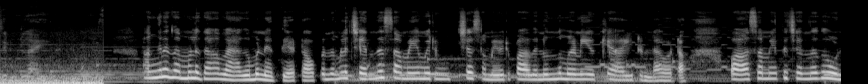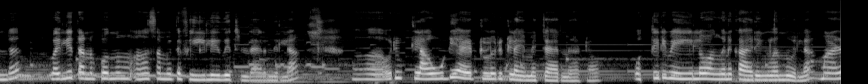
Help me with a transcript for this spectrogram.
സിബ് ലൈൻ അങ്ങനെ നമ്മൾ ഇതാ വാഗമൺ എത്തി കേട്ടോ അപ്പം നമ്മൾ ചെന്ന സമയം ഒരു ഉച്ച സമയം ഒരു പതിനൊന്ന് മണിയൊക്കെ ആയിട്ടുണ്ടാവും കേട്ടോ. അപ്പോൾ ആ സമയത്ത് ചെന്നതുകൊണ്ട് വലിയ തണുപ്പൊന്നും ആ സമയത്ത് ഫീൽ ചെയ്തിട്ടുണ്ടായിരുന്നില്ല. ഒരു ക്ലൗഡി ആയിട്ടുള്ളൊരു ക്ലൈമറ്റ് ആയിരുന്നു കേട്ടോ. ഒത്തിരി വെയിലോ അങ്ങനെ കാര്യങ്ങളൊന്നുമില്ല. മഴ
